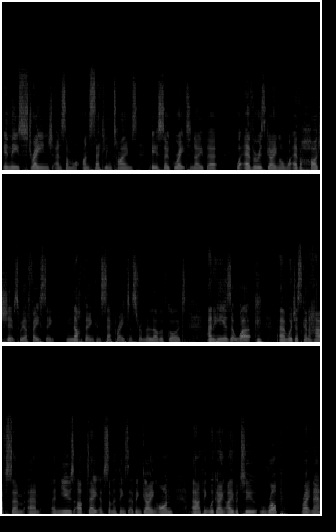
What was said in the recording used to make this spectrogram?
In these strange and somewhat unsettling times, it is so great to know that whatever is going on, whatever hardships we are facing, nothing can separate us from the love of God. And He is at work. Um, we're just going to have some um, a news update of some of the things that have been going on. Uh, I think we're going over to Rob right now.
